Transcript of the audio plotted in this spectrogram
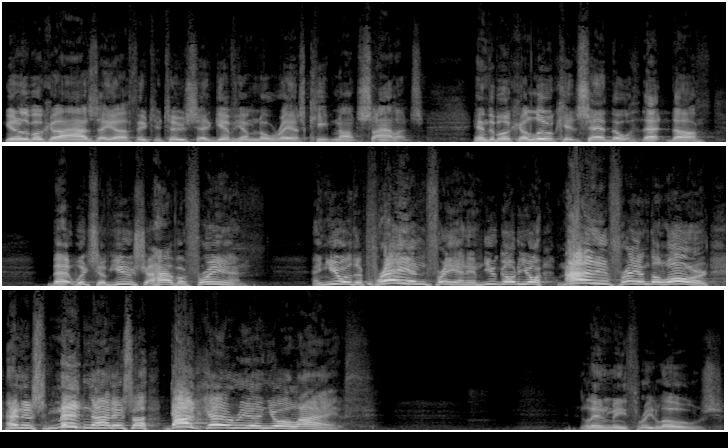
You know, the book of Isaiah 52 said, Give him no rest, keep not silence. In the book of Luke, it said that, uh, that which of you shall have a friend? And you are the praying friend, and you go to your mighty friend, the Lord, and it's midnight, it's a dark area in your life. Lend me three loaves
